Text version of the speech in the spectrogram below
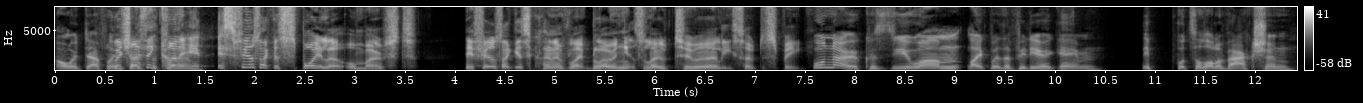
Oh, it definitely. Which I think kind of it, it feels like a spoiler almost. It feels like it's kind of like blowing its load too early, so to speak. Well, no, because you um like with a video game, it puts a lot of action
